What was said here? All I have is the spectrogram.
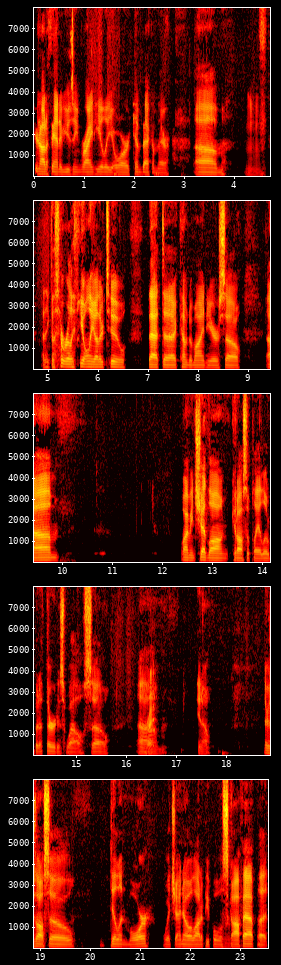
you're not a fan of using Ryon Healy or Tim Beckham there. Um, hmm I think those are really the only other two that uh, come to mind here. So, um, well, I mean, Shed Long could also play a little bit of third as well. So, um, Right. you know, there's also Dylan Moore, which I know a lot of people will Mhm. scoff at, but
